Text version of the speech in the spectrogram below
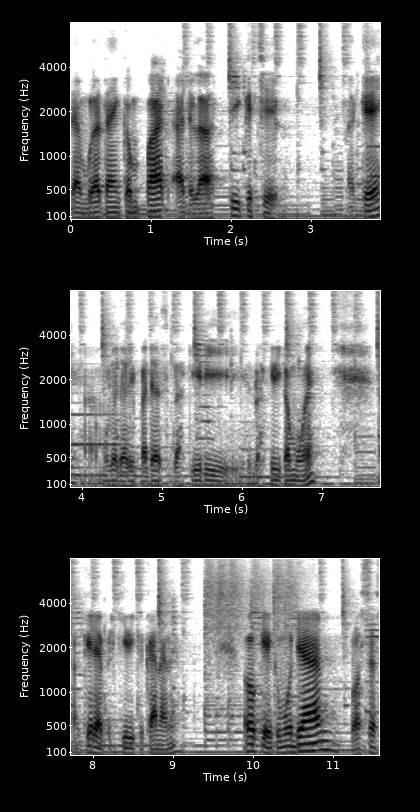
Dan bulatan yang keempat adalah T kecil. Okey, ha, mula daripada sebelah kiri. Sebelah kiri kamu eh. Okey, daripada kiri ke kanan eh. Okey, kemudian proses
